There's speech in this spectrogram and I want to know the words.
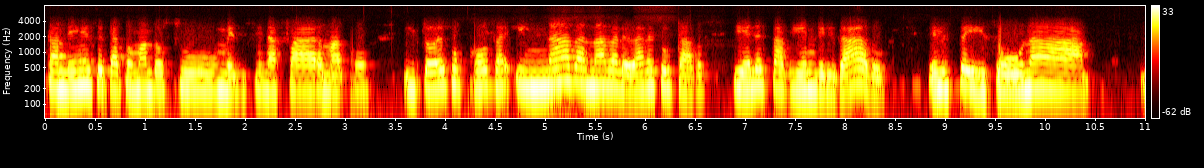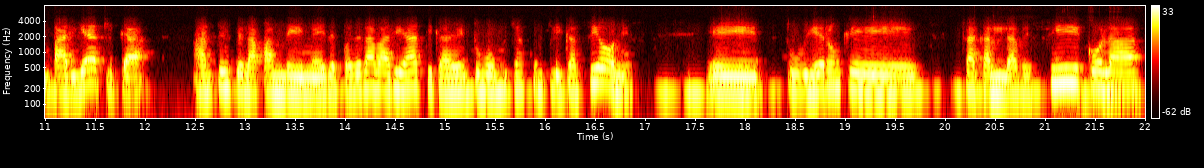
También él se está tomando su medicina fármaco y todas esas cosas y nada, nada le da resultado y él está bien delgado. Él se hizo una bariátrica antes de la pandemia y después de la bariátrica él tuvo muchas complicaciones Eh, tuvieron que sacar la vesícula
